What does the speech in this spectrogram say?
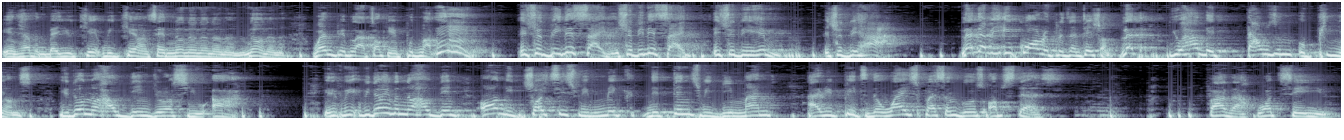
in heaven. But you can't, we came and said, no, no, no, no, no, no, no, no. When people are talking, you put them. Mm, it should be this side. It should be this side. It should be him. It should be her. Let there be equal representation. Let you have a thousand opinions. You don't know how dangerous you are. We, we don't even know how dangerous all the choices we make, the things we demand. I repeat, the wise person goes upstairs. Father, what say you?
